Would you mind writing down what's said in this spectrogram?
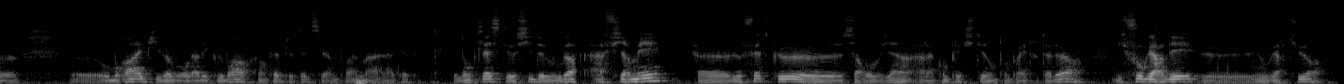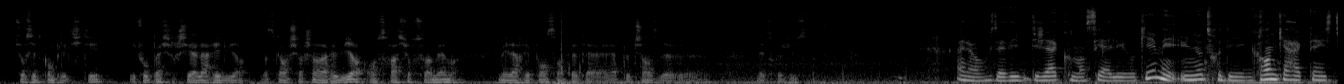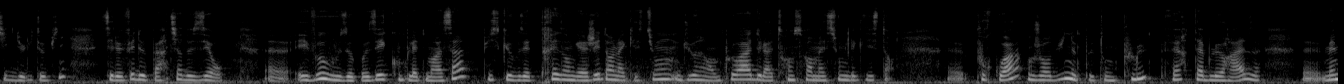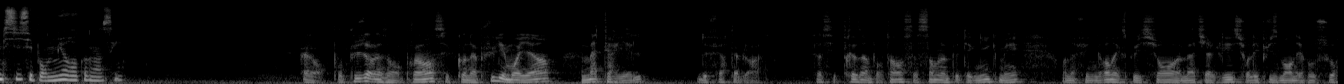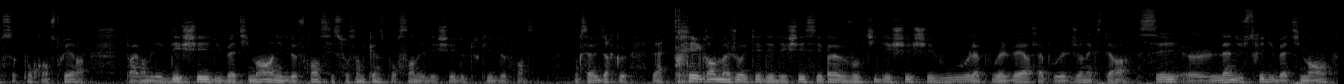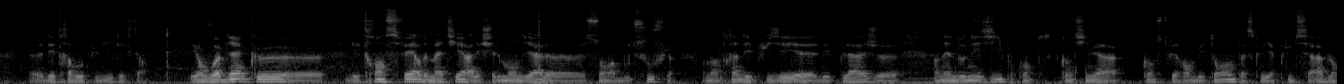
euh, au bras et puis il va vous regarder que le bras, alors qu'en fait peut-être c'est un problème à la tête. Et donc là c'était aussi de vouloir affirmer euh, le fait que euh, ça revient à la complexité dont on parlait tout à l'heure. Il faut garder une ouverture sur cette complexité. Il ne faut pas chercher à la réduire. Parce qu'en cherchant à la réduire, on sera sur soi-même. Mais la réponse, en fait, elle a peu de chances d'être juste. Alors, vous avez déjà commencé à l'évoquer, mais une autre des grandes caractéristiques de l'utopie, c'est le fait de partir de zéro. Euh, et vous, vous opposez complètement à ça, puisque vous êtes très engagé dans la question du réemploi, de la transformation de l'existant. Euh, pourquoi, aujourd'hui, ne peut-on plus faire table rase, euh, même si c'est pour mieux recommencer? Alors, pour plusieurs raisons. Premièrement, c'est qu'on n'a plus les moyens matériels de faire table rase. Ça, c'est très important. Ça semble un peu technique, mais on a fait une grande exposition euh, matière grise sur l'épuisement des ressources pour construire. Par exemple, les déchets du bâtiment en Ile-de-France, c'est 75% des déchets de toute l'Île-de-France. Donc ça veut dire que la très grande majorité des déchets, c'est pas vos petits déchets chez vous, la poubelle verte, la poubelle jaune, etc. C'est euh, l'industrie du bâtiment, euh, des travaux publics, etc. Et on voit bien que les transferts de matière à l'échelle mondiale sont à bout de souffle. On est en train d'épuiser des plages en Indonésie pour continuer à construire en béton parce qu'il n'y a plus de sable.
